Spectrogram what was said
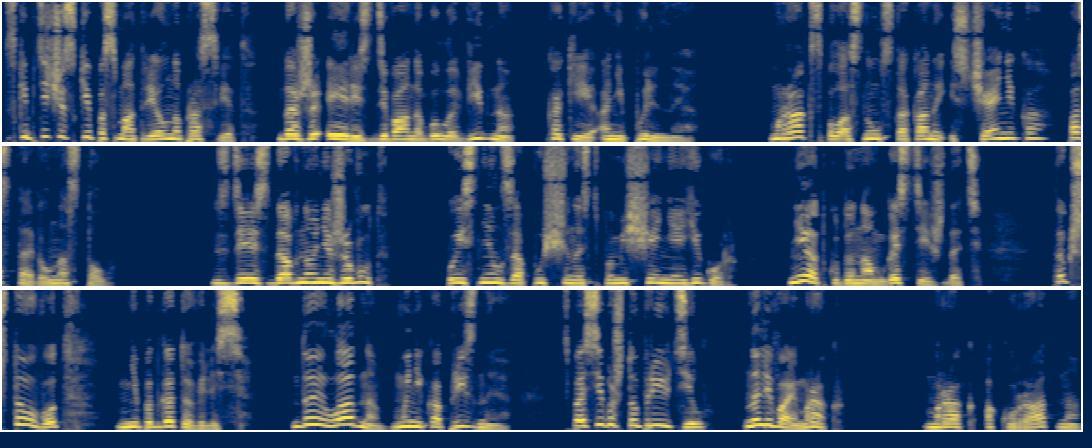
скептически посмотрел на просвет. Даже Эри с дивана было видно, какие они пыльные. Мрак сполоснул стаканы из чайника, поставил на стол. «Здесь давно не живут», — пояснил запущенность помещения Егор. «Неоткуда нам гостей ждать. Так что вот, не подготовились. Да и ладно, мы не капризные. Спасибо, что приютил. Наливай мрак». Мрак аккуратно,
